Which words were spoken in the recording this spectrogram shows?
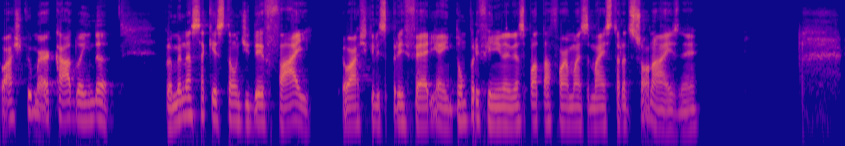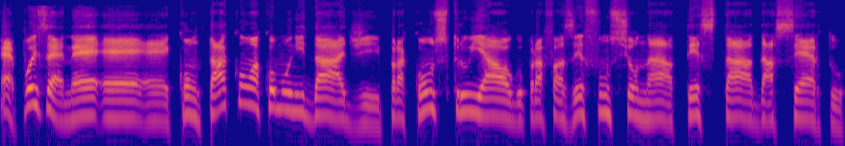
Eu acho que o mercado ainda, pelo menos nessa questão de DeFi, eu acho que eles preferem, então preferindo as plataformas mais tradicionais, né? É, pois é, né? É, é contar com a comunidade para construir algo, para fazer funcionar, testar, dar certo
